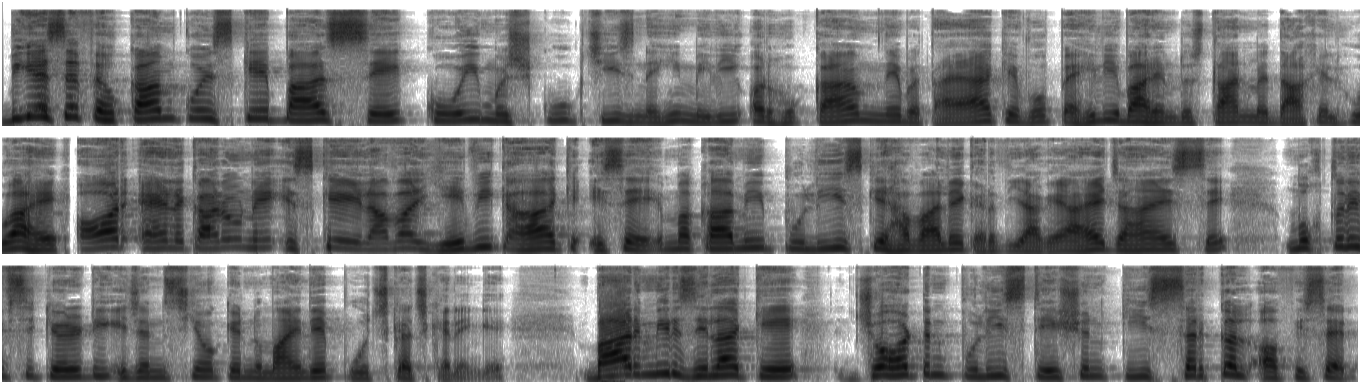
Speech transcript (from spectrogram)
बीएसएफ हुकाम को इसके पास से कोई मशकूक चीज़ नहीं मिली और हुकाम ने बताया कि वो पहली बार हिंदुस्तान में दाखिल हुआ है और एहलकारों ने इसके अलावा ये भी कहा कि इसे मकामी पुलिस के हवाले कर दिया गया है, जहाँ इससे मुख्तलिफ़ सिक्योरिटी एजेंसियों के नुमाइंदे पूछगछ करेंगे। बारमीर जिला के जोहटन पुलिस स्टेशन की सर्कल ऑफिसर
